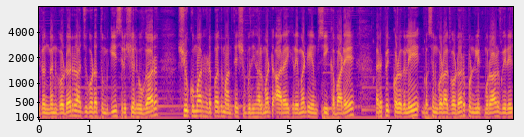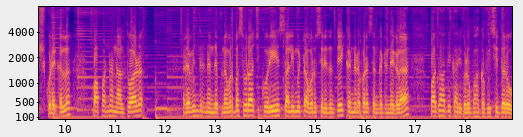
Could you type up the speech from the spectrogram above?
Gangangoudar Rajugouda Tumagi Shrishail Hugar Shivakumar Hadapad Mantesh Budihalmath R I Hiremath M C Kabade Rafiq Kodagali Basanagouda Goudar Pundlik Mural Veeresh Kodekal Papanna Naltwad Ravindra Nandappanavar Basavaraj Kori Salimath ಅವರು ಸೇರಿದಂತೆ ಕನ್ನಡ ಪರ ಸಂಘಟನೆಗಳ ಪದಾಧಿಕಾರಿಗಳು ಭಾಗವಹಿಸಿದ್ದರು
